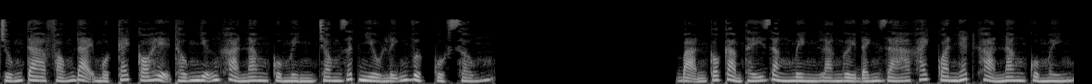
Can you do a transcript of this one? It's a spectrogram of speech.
Chúng ta phóng đại một cách có hệ thống những khả năng của mình trong rất nhiều lĩnh vực cuộc sống. Bạn có cảm thấy rằng mình là người đánh giá khách quan nhất khả năng của mình?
